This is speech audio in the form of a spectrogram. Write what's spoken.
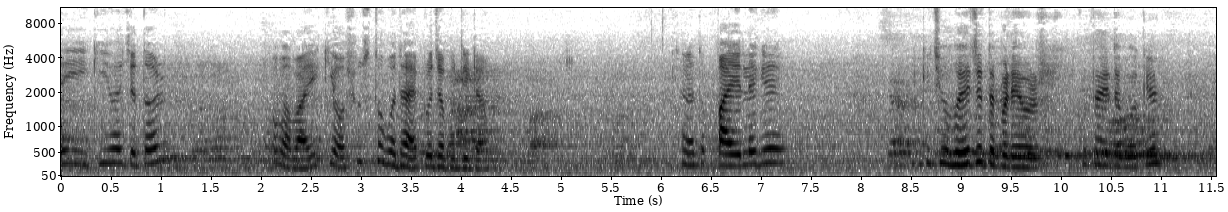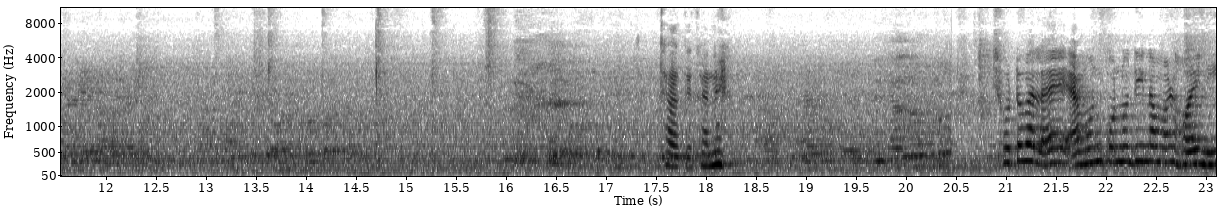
এই, কি হয়েছে তোর? ও বাবা, এই কি অসুস্থ বোধ হয় প্রজাপতিটা। এখানে তো পায়ে লেগে কিছু হয়ে যেতে পারে ওর। কোথায় দেবো ওকে? থাক এখানে। ছোটবেলায় এমন কোনো দিন আমার হয়নি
